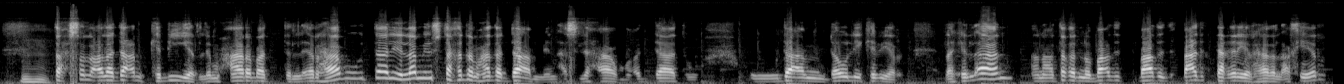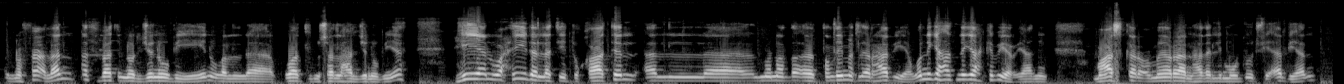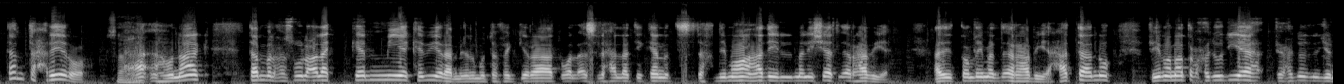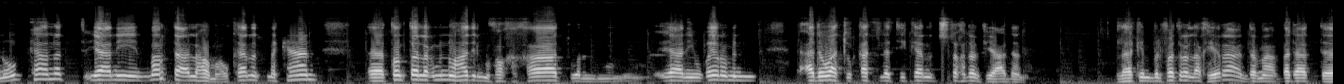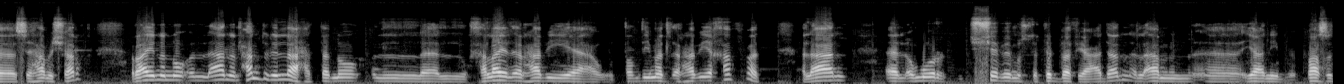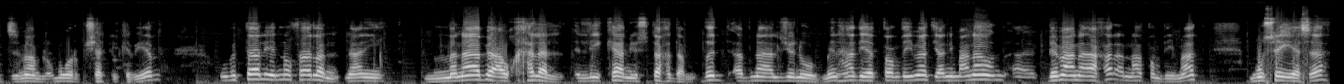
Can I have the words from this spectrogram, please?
تحصل على دعم كبير لمحاربة الإرهاب وبالتالي لم يستخدم هذا الدعم من أسلحة ومعدات ودعم دولي كبير. لكن الآن أنا أعتقد إنه بعد بعد بعد التقرير هذا الأخير إنه فعلا أثبت إنه الجنوبيين والقوات المسلحة الجنوبية هي الوحيدة التي تقاتل التنظيمات الإرهابية ونجحت نجاح كبير. يعني معسكر عميران هذا اللي موجود في ابين تم تحريره. صحيح. هناك تم الحصول على كمية كبيرة من المتفجرات والأسلحة التي كانت تستخدمها هذه الميليشيات الإرهابية. هذه التنظيمات الإرهابية. حتى أنه في مناطق حدودية في حدود الجنوب كانت يعني مرتع لهم أو كانت مكان آه، تنطلق منه هذه المفخخات وال يعني وغيره من أدوات القتل التي كانت تستخدم في عدن. لكن بالفترة الأخيرة عندما بدأت آه، سهام الشرق رأينا أنه الآن الحمد لله حتى أنه الخلايا الإرهابية أو التنظيمات الإرهابية خفت. الآن الأمور شبه مستتبة في عدن. الآن آه، يعني باصت زمام الأمور بشكل كبير. وبالتالي إنه فعلا يعني منابع أو خلل اللي كان يستخدم ضد أبناء الجنوب من هذه التنظيمات يعني معناه بمعنى آخر أنها تنظيمات مسيسة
